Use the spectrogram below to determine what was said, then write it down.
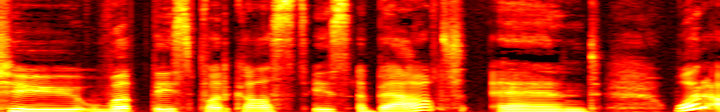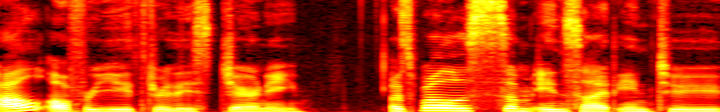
to what this podcast is about and what I'll offer you through this journey, as well as some insight into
